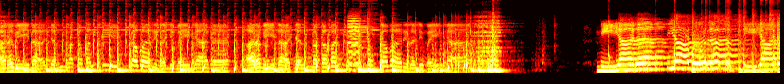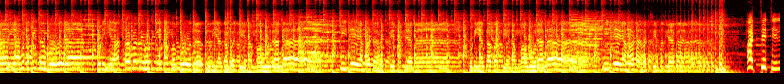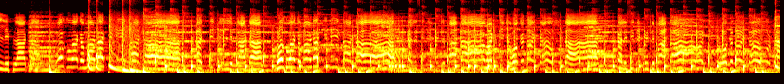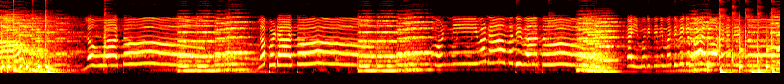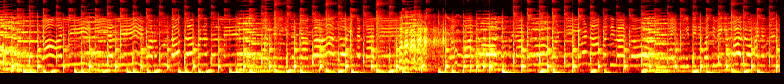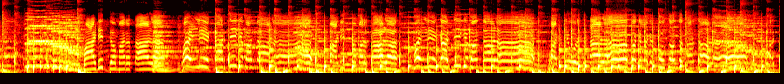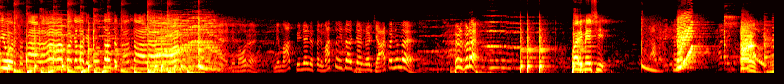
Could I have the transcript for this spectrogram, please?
ಅರವಿನ ಜನ್ಮಕ ಬಂದಿ ಕವರಿರಲಿ ಮೈ ಮ್ಯಾಗ ನೀ ಯಾರ ಯಾವೂರ? ನೀಯಾರ ಯಾವುದು ನಿನ್ನ ಊರ? ಕುಡಿಯಾಕ ಬಂದಿ ಹುಡುಗಿ ನಮ್ಮ ಊರ ಕುಡಿಯಾಕ ಬಂದಿ ನಮ್ಮ ಊರಾಗ. ಡಿಜೆ ಹಾಡ ಹಚ್ಚಿ ಮಂದ್ಯಾಗ ಕುಣಿಯಾಕ ಬಂದಿ ನಮ್ಮ ಊರಾಗ. ಡಿಜೆ ಹಾಡ ಹಚ್ಚಿ ಮಂದ್ಯಾಗ. ಹಚ್ಚಿ ಚಿಲ್ಲಿ ಪ್ಲಾಟ. ಹೋಗುವಾಗ ಮಾಡಾಕಿ ಹೋಗುವಾಗ ಮಾಡಾಕಿ ಮತ್ತು ಇದ ನಡ್ಸಿ ಆಟ ನಿಲ್ಲ ಬಿಡು ಬಿಡ. ಪರಮೇಶಿ.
